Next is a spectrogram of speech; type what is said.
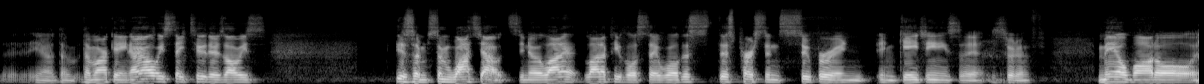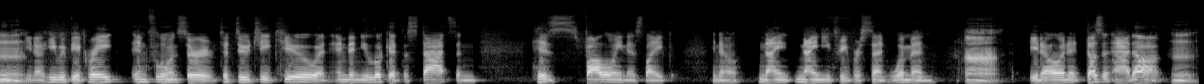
you know the the marketing. I always say too, there's always there's some some watch outs. You know, a lot of a lot of people say, well, this this person's super en- engaging. He's a sort of male model, and Mm. you know, he would be a great influencer to do GQ. And and then you look at the stats, and his following is like you know ninety three percent women. ah, You know, and it doesn't add up. mm,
